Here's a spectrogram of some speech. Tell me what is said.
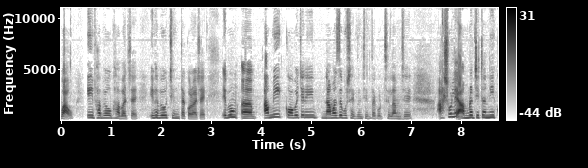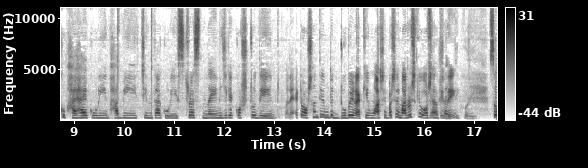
ওয়াও এইভাবেও ভাবা যায় এভাবেও চিন্তা করা যায়। এবং আমি কবে জানি নামাজে বসে একদিন চিন্তা করছিলাম যে আসলে আমরা যেটা নিয়ে খুব হায় হায় করি ভাবি চিন্তা করি স্ট্রেস নেই নিজেকে কষ্ট দেই মানে একটা অশান্তির মধ্যে ডুবে রাখি এবং আশেপাশের মানুষকেও অশান্তি দেই। সো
